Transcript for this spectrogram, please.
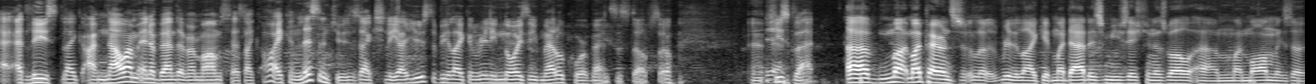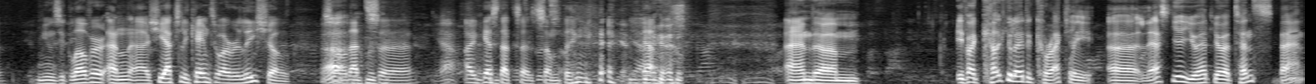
at least like I'm now I'm in a band that my mom says like, oh, I can listen to this. Actually, I used to be like in really noisy metalcore bands and stuff. So uh, she's glad. Uh, my, my parents really like it. My dad is a musician as well. Um, my mom is a music lover, and uh, she actually came to our release show. So Ah. that's, uh, Yeah. I guess that says something. yeah. And um, if I calculated correctly, uh, last year you had your 10th band,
